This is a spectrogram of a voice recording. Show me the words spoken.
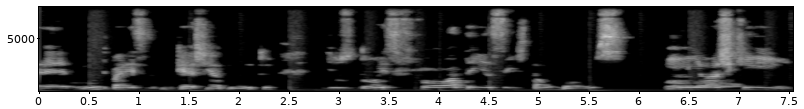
é muito parecido com o casting adulto. E os dois fodem, assim, de tão bons. E eu acho que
